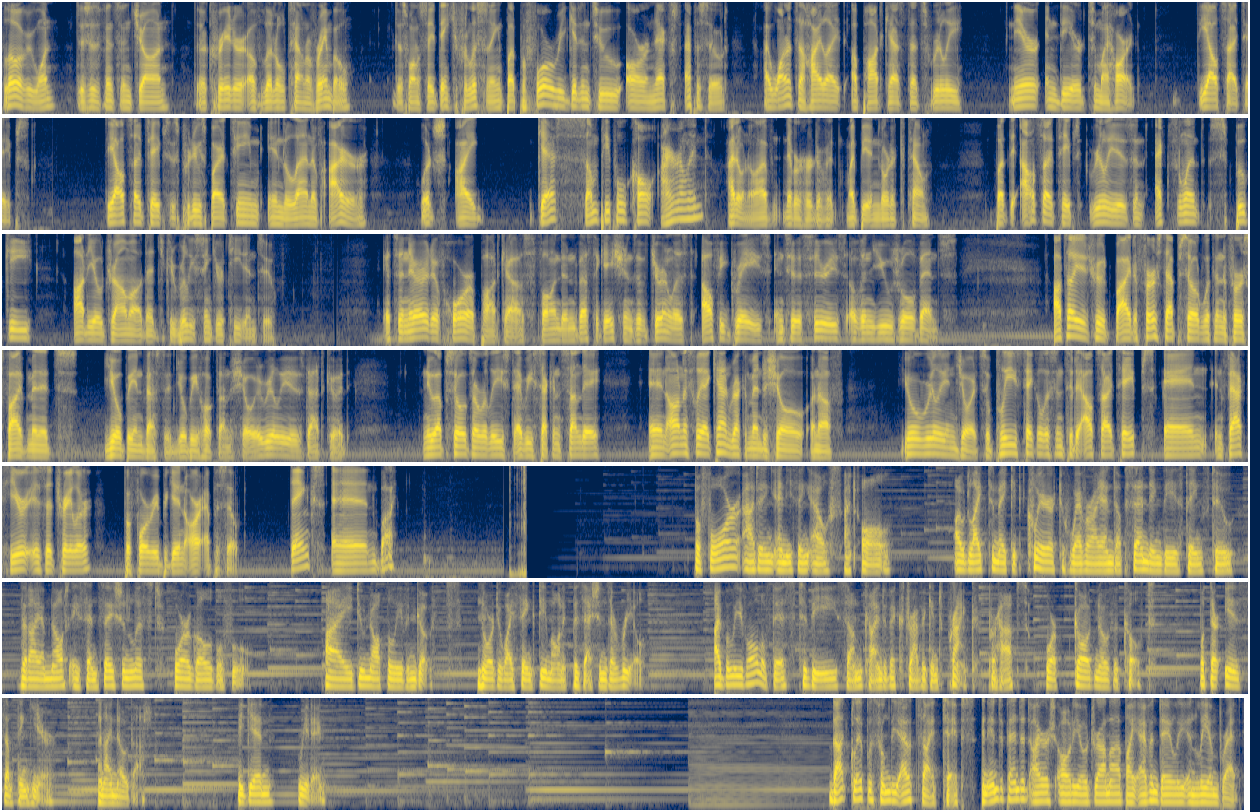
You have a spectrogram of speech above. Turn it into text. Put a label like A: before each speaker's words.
A: Hello, everyone. This is Vincent John, the creator of Little Town of Rainbow. Just want to say thank you for listening. But before we get into our next episode, I wanted to highlight a podcast that's really near and dear to my heart The Outside Tapes. The Outside Tapes is produced by a team in the land of Ire, which I guess some people call Ireland. I don't know. I've never heard of it. Might be a Nordic town. But the Outside Tapes really is an excellent, spooky audio drama that you could really sink your teeth into. It's a narrative horror podcast following the investigations of journalist Alfie Graves into a series of unusual events. I'll tell you the truth, by the first episode, within the first five minutes, you'll be invested. You'll be hooked on the show. It really is that good. New episodes are released every second Sunday, and honestly, I can't recommend the show enough you'll really enjoy it. So please take a listen to the outside tapes. And in fact, here is a trailer before we begin our episode. Thanks and bye.
B: Before adding anything else at all, I would like to make it clear to whoever I end up sending these things to that I am not a sensationalist or a gullible fool. I do not believe in ghosts, nor do I think demonic possessions are real. I believe all of this to be some kind of extravagant prank, perhaps, or God knows a cult. But there is something here, and I know that. Begin reading. That clip was from the Outside Tapes, an independent Irish audio drama by Evan Daly and Liam Brett,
